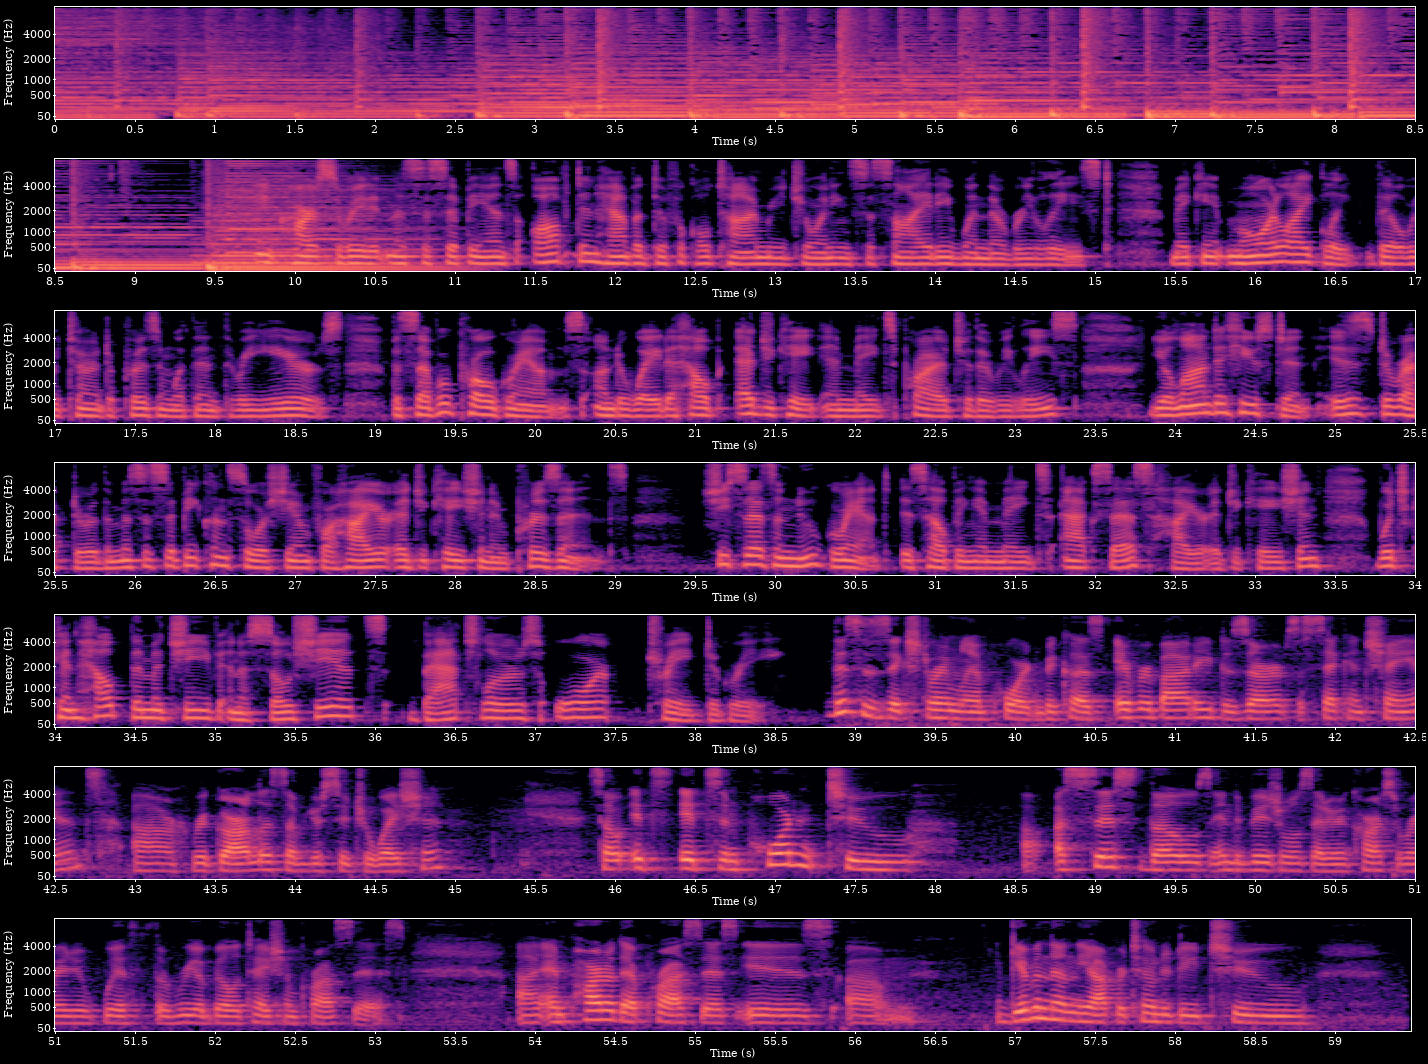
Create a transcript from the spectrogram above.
Incarcerated Mississippians often have a difficult time rejoining society when they're released, making it more likely they'll return to prison within three years. But several programs underway to help educate inmates prior to their release. Yolanda Houston is director of the Mississippi Consortium for Higher Education in Prisons. She says a new grant is helping inmates access higher education, which can help them achieve an associate's, bachelor's, or trade degree. This is extremely important because everybody deserves a second chance, uh, regardless of your situation. So it's it's important to uh, assist those individuals that are incarcerated with the rehabilitation process, uh, and part of that process is um, giving them the opportunity to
